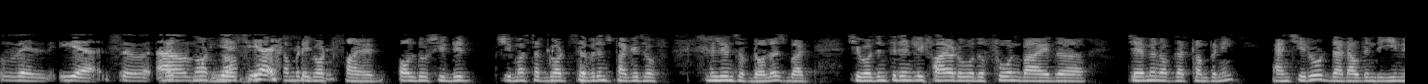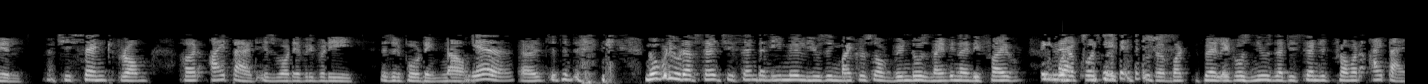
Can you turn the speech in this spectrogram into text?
well, yeah, so, let's um, not yes, laugh yeah. somebody got fired although she did She must have got severance package of millions of dollars, but she was incidentally fired over the phone by the chairman of that company. and she wrote that out in the email that she sent from her iPad is what everybody is reporting now. Yeah. Uh, nobody would have said she sent an email using Microsoft Windows 1995 exactly. on a personal computer, but well, it was news that she sent it from her iPad.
